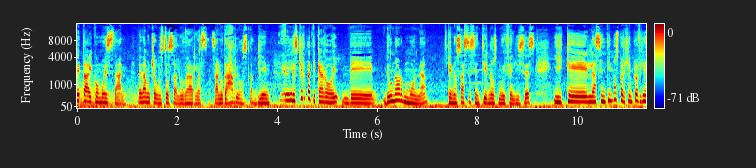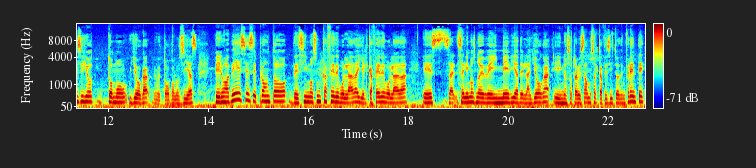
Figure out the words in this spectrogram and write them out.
¿Qué tal? ¿Cómo están? Me da mucho gusto saludarlas, saludarlos también. Les quiero platicar hoy de, de una hormona que nos hace sentirnos muy felices y que la sentimos, por ejemplo, fíjense, yo tomo yoga eh, todos los días, pero a veces de pronto decimos un café de volada y el café de volada es, salimos nueve y media de la yoga y nos atravesamos al cafecito de enfrente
